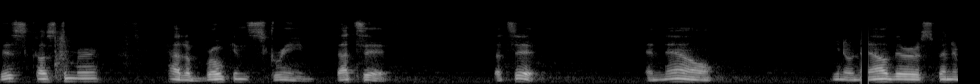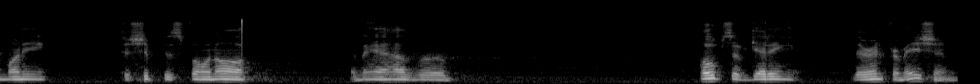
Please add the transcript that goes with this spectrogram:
this customer had a broken screen. That's it. That's it. And now you know now they're spending money to ship this phone off and they have uh, hopes of getting their information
